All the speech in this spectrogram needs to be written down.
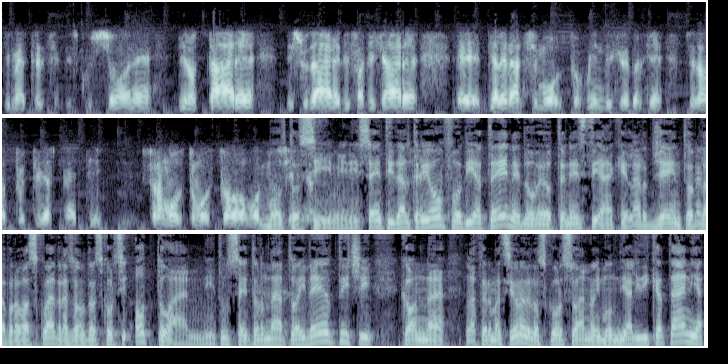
di mettersi in discussione, di lottare, di sudare, di faticare, eh, di allenarsi molto. Quindi credo che ci sono tutti gli aspetti sono molto molto molto, molto simili. Senti, dal trionfo di Atene dove ottenesti anche l'argento nella prova squadra sono trascorsi otto anni. Tu sei tornato ai vertici con l'affermazione dello scorso anno ai mondiali di Catania.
